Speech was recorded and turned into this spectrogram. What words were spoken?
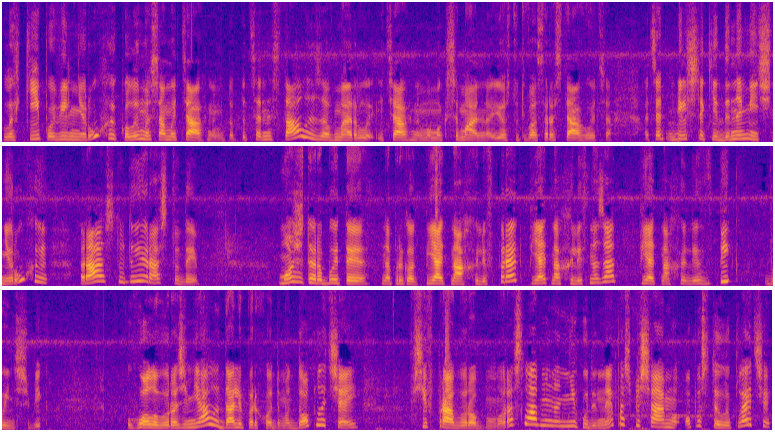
легкі повільні рухи, коли ми саме тягнемо. Тобто це не стали, завмерли і тягнемо максимально, і ось тут у вас розтягується, а це більш такі динамічні рухи, раз туди, раз туди. Можете робити, наприклад, 5 нахилів вперед, 5 нахилів назад, 5 нахилів в бік, в інший бік. Голову розім'яли, далі переходимо до плечей. Всі вправи робимо розслаблено, нікуди не поспішаємо, опустили плечі,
